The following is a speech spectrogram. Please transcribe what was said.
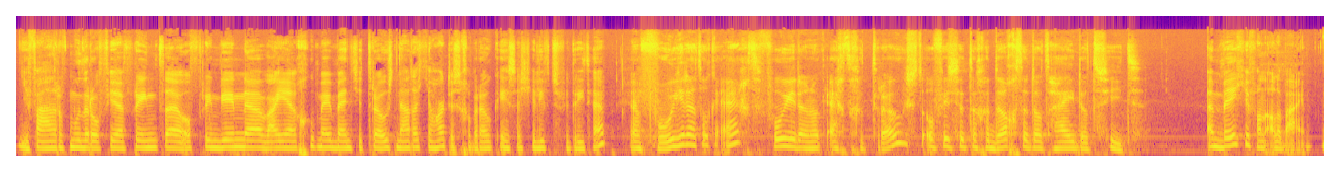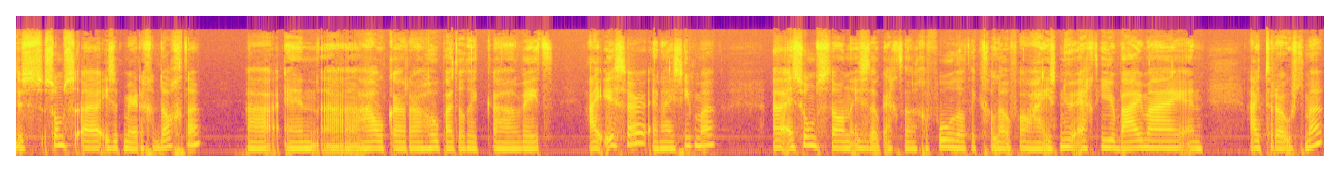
je vader of moeder of je vriend of vriendin waar je goed mee bent, je troost nadat je hart dus gebroken is als je liefdesverdriet hebt. En voel je dat ook echt? Voel je dan ook echt getroost? Of is het de gedachte dat hij dat ziet? Een beetje van allebei. Dus soms is het meer de gedachte. en haal ik er hoop uit dat ik weet, hij is er en hij ziet me. en soms dan is het ook echt een gevoel dat ik geloof, oh, hij is nu echt hier bij mij en hij troost me.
